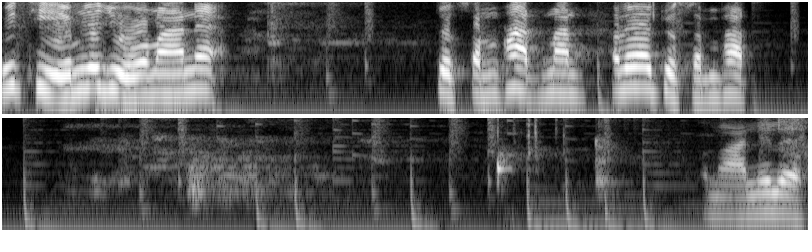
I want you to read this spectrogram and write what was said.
วิถีมันจะอยู่ประมาณเนี้ยจุดสัมผัสมันเขาเรียกว่าจุดสัมผัส ประมาณนี้เลย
